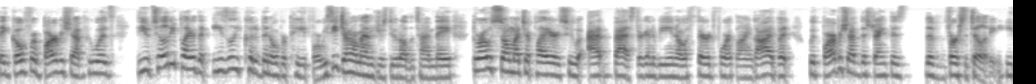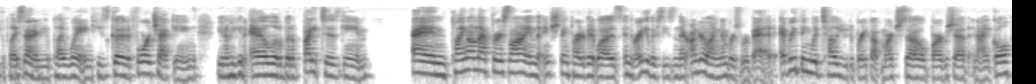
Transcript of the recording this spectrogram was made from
they go for Barbashev, who was the utility player that easily could have been overpaid for. We see general managers do it all the time. They throw so much at players who at best are going to be, you know, a third, fourth line guy. But with Barbashev, the strength is the versatility. He could play mm-hmm. center, he could play wing, he's good at forechecking, you know, he can add a little bit of bite to his game. And playing on that first line, the interesting part of it was in the regular season, their underlying numbers were bad. Everything would tell you to break up Marchessault, Barbashev, and Eichel.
